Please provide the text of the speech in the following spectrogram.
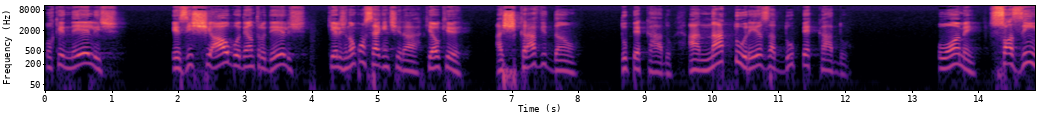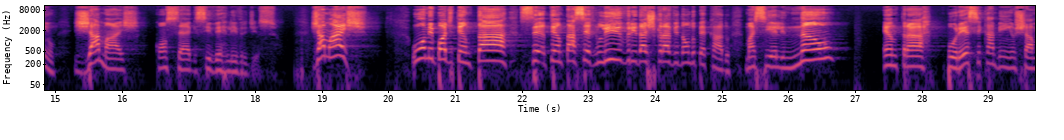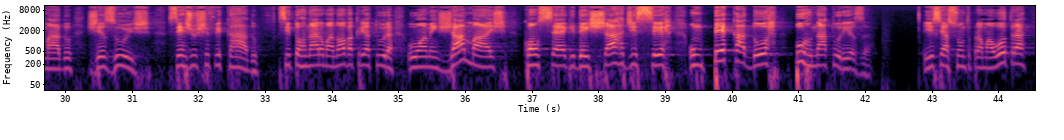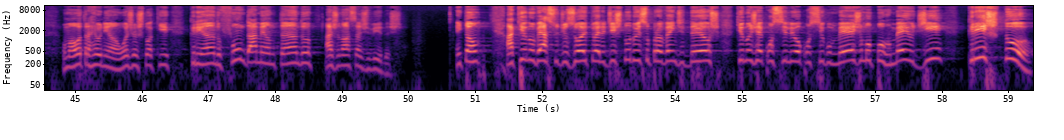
porque neles existe algo dentro deles que eles não conseguem tirar, que é o que? A escravidão do pecado, a natureza do pecado. O homem sozinho jamais consegue se ver livre disso. Jamais. O homem pode tentar ser, tentar ser livre da escravidão do pecado, mas se ele não entrar por esse caminho chamado Jesus, ser justificado, se tornar uma nova criatura, o homem jamais consegue deixar de ser um pecador por natureza. Isso é assunto para uma outra uma outra reunião. Hoje eu estou aqui criando, fundamentando as nossas vidas. Então, aqui no verso 18, ele diz: Tudo isso provém de Deus, que nos reconciliou consigo mesmo por meio de Cristo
